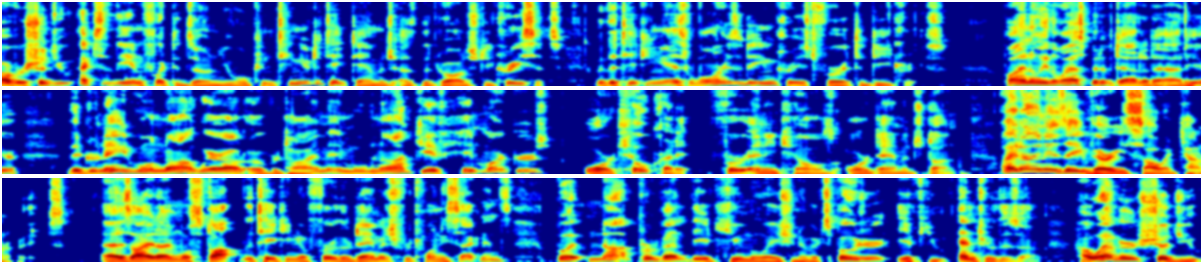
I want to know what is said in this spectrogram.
However, should you exit the inflicted zone, you will continue to take damage as the dodge decreases, with it taking as long as it increased for it to decrease. Finally, the last bit of data to add here, the grenade will not wear out over time and will not give hit markers or kill credit for any kills or damage done. Iodine is a very solid counter to these, as iodine will stop the taking of further damage for 20 seconds, but not prevent the accumulation of exposure if you enter the zone. However, should you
